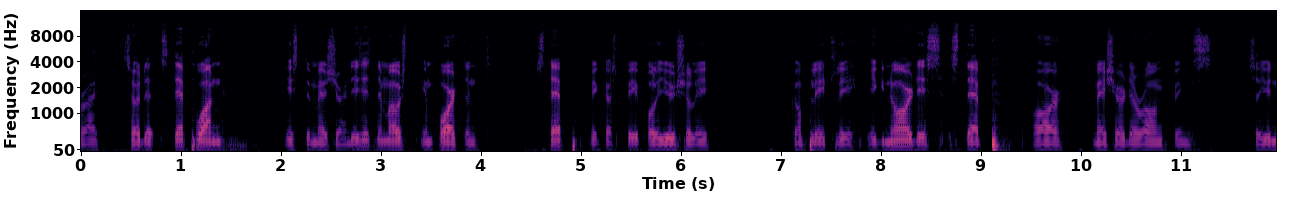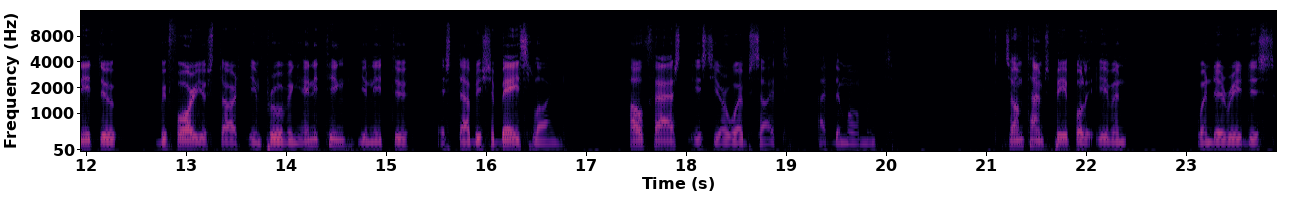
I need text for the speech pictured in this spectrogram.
Right, so the step one is to measure. And this is the most important step because people usually completely ignore this step or measure the wrong things. So you need to, before you start improving anything, you need to establish a baseline. How fast is your website at the moment? Sometimes people even, when they read these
